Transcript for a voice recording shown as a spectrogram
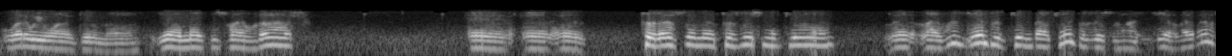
what do we want to do, man? You know, make this right with us, and and and put us in the position again. Let, like we're in, getting back in position. Like, yeah, let us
